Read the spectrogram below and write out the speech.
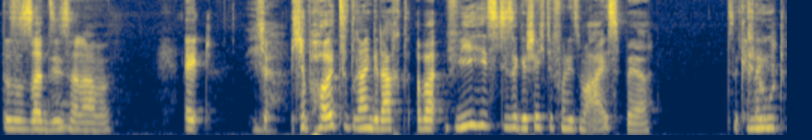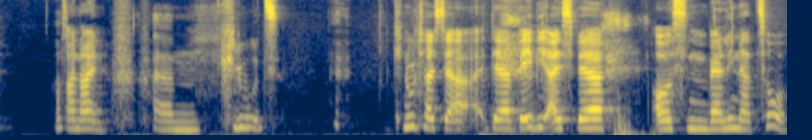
Das ist ein süßer Name. Ey, ich, Ja. ich habe heute dran gedacht, aber wie hieß diese Geschichte von diesem Eisbär? Diese Knut. Was? Ah nein. Ähm, Knut. Knut heißt der, der Baby-Eisbär aus dem Berliner Zoo.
